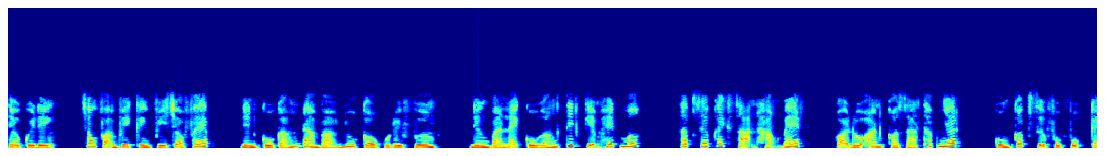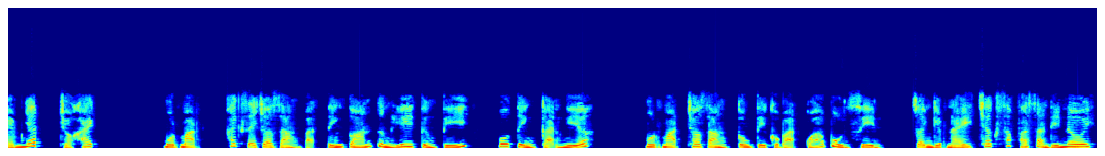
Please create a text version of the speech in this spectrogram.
Theo quy định, trong phạm vi kinh phí cho phép, nên cố gắng đảm bảo nhu cầu của đối phương, nhưng bạn lại cố gắng tiết kiệm hết mức, sắp xếp khách sạn hạng bét, gọi đồ ăn có giá thấp nhất, cung cấp sự phục vụ kém nhất cho khách. Một mặt, khách sẽ cho rằng bạn tính toán từng ly từng tí, vô tình cạn nghĩa. Một mặt cho rằng công ty của bạn quá bùn xỉn, doanh nghiệp này chắc sắp phá sản đến nơi.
